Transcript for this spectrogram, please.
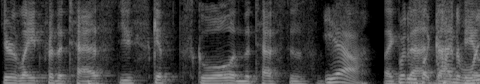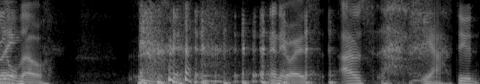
you're late for the test. You skipped school and the test is Yeah, Like but it was like kind that of real though. Anyways, I was, yeah, dude,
